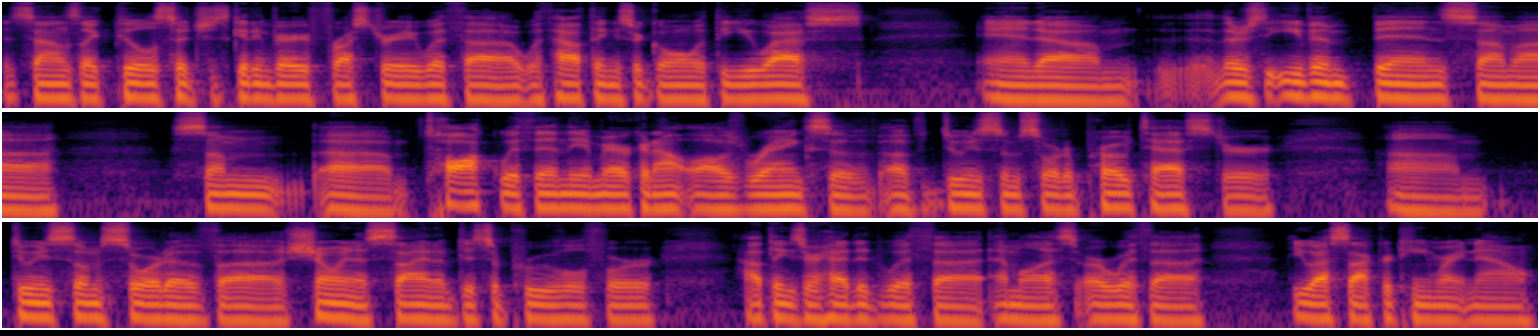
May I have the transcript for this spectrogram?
it sounds like Pulisic is getting very frustrated with uh, with how things are going with the U.S. And um, there's even been some uh, some uh, talk within the American Outlaws ranks of of doing some sort of protest or um, doing some sort of uh, showing a sign of disapproval for how things are headed with uh, MLS or with uh, the U.S. soccer team right now.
